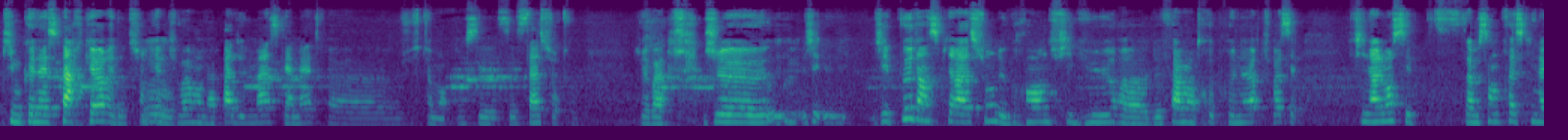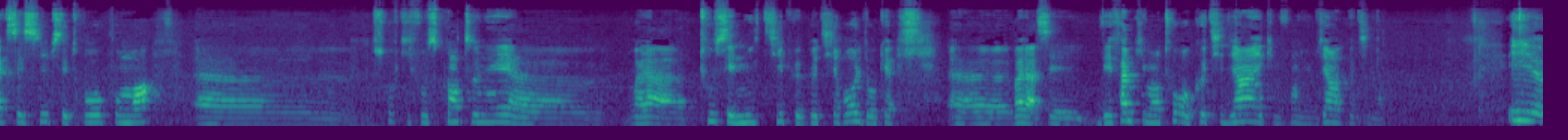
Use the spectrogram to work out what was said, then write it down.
qui me connaissent par cœur et d'autres sur lesquels, mm. tu vois, on n'a pas de masque à mettre, justement. Donc, c'est ça surtout. Je, voilà. Je, j'ai peu d'inspiration de grandes figures, euh, de femmes entrepreneurs. Tu vois, finalement, ça me semble presque inaccessible, c'est trop pour moi. Euh, je trouve qu'il faut se cantonner euh, voilà, tous ces multiples petits rôles. Donc, voilà, c'est des femmes qui m'entourent au quotidien et qui me font du bien au quotidien. Et,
